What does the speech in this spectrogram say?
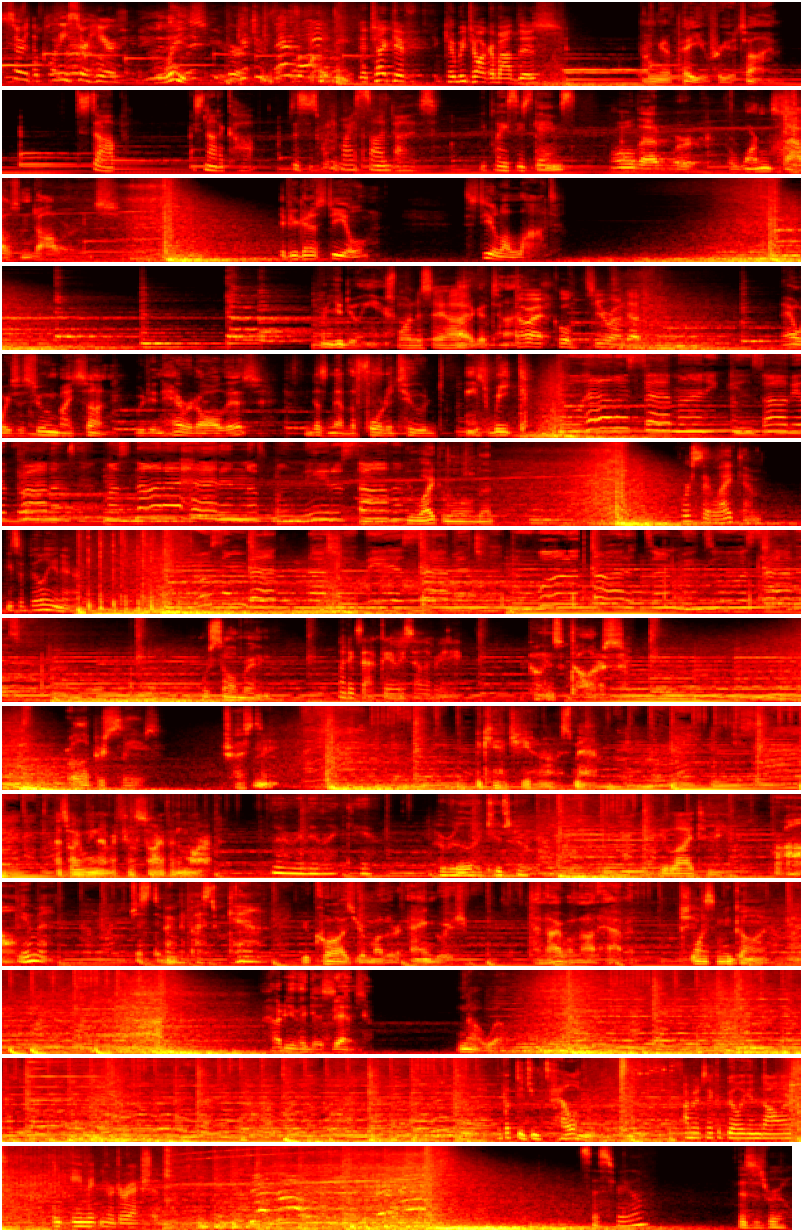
Sir, the police are here. Police? Get your hands off me! Detective, can we talk about this? I'm gonna pay you for your time. Stop. He's not a cop. This is what my son does. He plays these games. All that work for $1,000. If you're gonna steal, steal a lot. Are you doing here? Just wanted to say Had hi. a good time. All right, cool. See you around, Dad. I always assumed my son would inherit all this. He doesn't have the fortitude. He's weak. Whoever said money can solve your problems must not have had enough money to solve them. You like him a little bit. Of course, I like him. He's a billionaire. Celebrating What exactly are we celebrating? billions of dollars. Roll up your sleeves. Trust me. We can't cheat an honest man. That's why we never feel sorry for the mark. I really like you. I really like you too. You lied to me. We're all human. Just doing the best we can. You cause your mother anguish, and I will not have it. She wants me gone. How do you think this ends? Not well. What did you tell him? I'm gonna take a billion dollars and aim it in your direction. Is this real? This is real.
